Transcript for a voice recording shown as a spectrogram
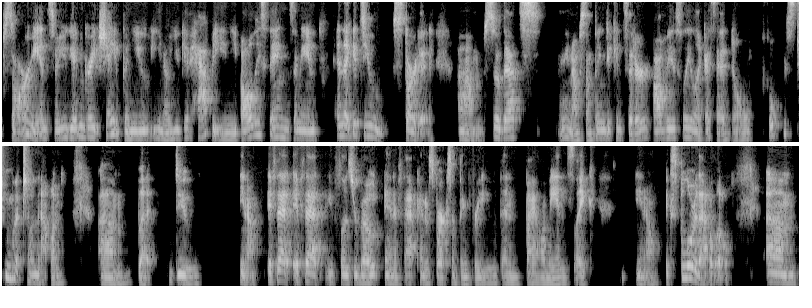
sorry and so you get in great shape and you you know you get happy and you, all these things i mean and that gets you started. Um, so that's you know something to consider. Obviously like i said don't focus too much on that one. Um, but do you know if that if that floats your boat and if that kind of sparks something for you then by all means like you know explore that a little. Um,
